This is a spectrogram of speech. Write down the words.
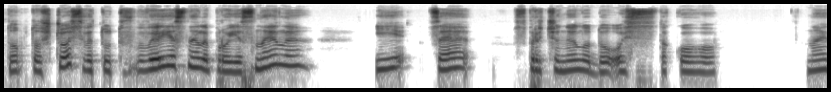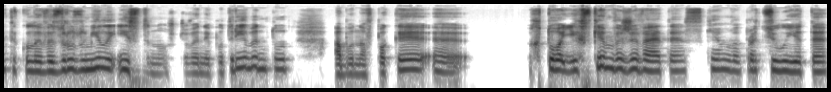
Тобто, щось ви тут вияснили, прояснили, і це спричинило до ось такого, знаєте, коли ви зрозуміли істину, що ви не потрібен тут, або навпаки, е, хто їх, з ким ви живете, з ким ви працюєте,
